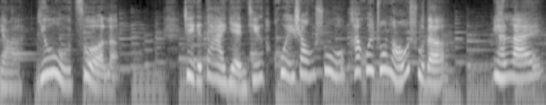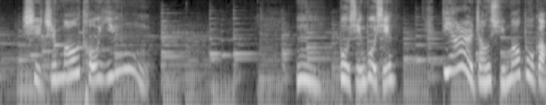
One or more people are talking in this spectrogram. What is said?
呀，又错了。这个大眼睛，会上树，还会捉老鼠的，原来是只猫头鹰。嗯，不行不行。第二张寻猫布告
